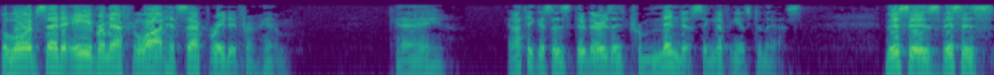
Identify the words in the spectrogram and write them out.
the Lord said to Abram after Lot had separated from him, Okay? And I think this is there, there is a tremendous significance to this. This is this is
